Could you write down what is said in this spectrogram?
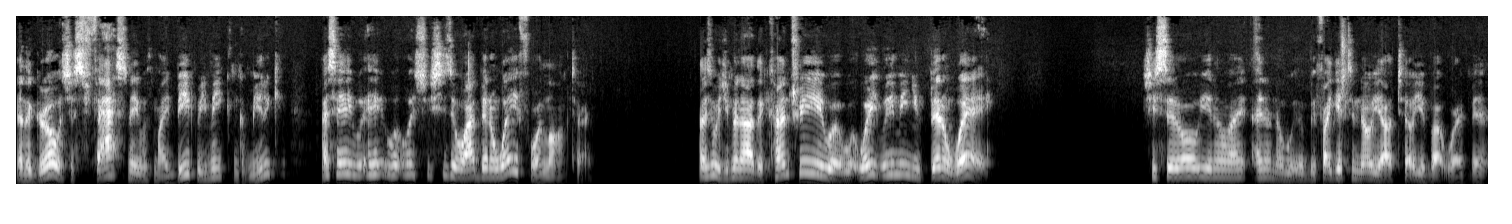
And the girl was just fascinated with my beeper. You mean you can communicate? I said, hey, hey what, what? She said, well, I've been away for a long time. I said, what, you've been out of the country? What, what, what, do you mean you've been away? She said, oh, you know, I, I don't know. If I get to know you, I'll tell you about where I've been.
